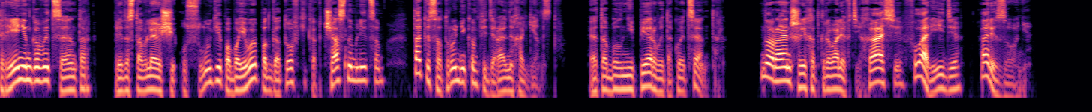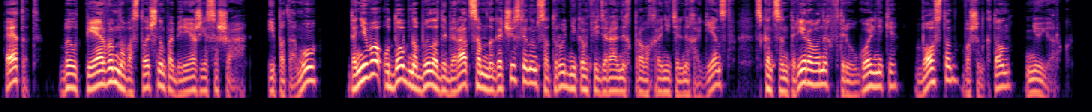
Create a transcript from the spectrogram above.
тренинговый центр, предоставляющий услуги по боевой подготовке как частным лицам, так и сотрудникам федеральных агентств. Это был не первый такой центр но раньше их открывали в Техасе, Флориде, Аризоне. Этот был первым на восточном побережье США, и потому до него удобно было добираться многочисленным сотрудникам федеральных правоохранительных агентств, сконцентрированных в треугольнике Бостон, Вашингтон, Нью-Йорк.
